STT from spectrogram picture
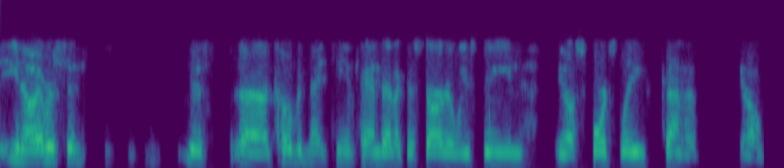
You know, ever since this uh, COVID nineteen pandemic has started, we've seen you know sports leagues kind of you know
